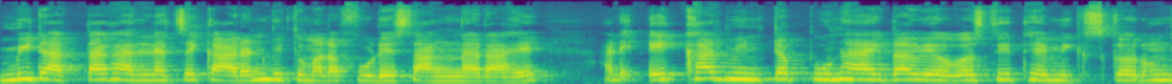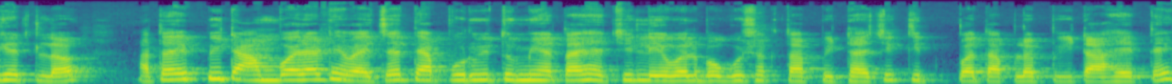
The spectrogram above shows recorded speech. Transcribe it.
मीठ आत्ता घालण्याचे कारण मी तुम्हाला पुढे सांगणार आहे. आणि एखाद मिनटं पुन्हा एकदा व्यवस्थित हे मिक्स करून घेतलं आता हे पीठ आंबवायला ठेवायचं त्यापूर्वी तुम्ही आता ह्याची लेवल बघू शकता पिठाची कितपत आपलं पीठ आहे ते.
